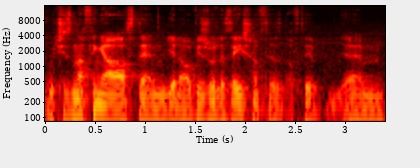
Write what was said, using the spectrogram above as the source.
which is nothing else than you know visualization of the of the um,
